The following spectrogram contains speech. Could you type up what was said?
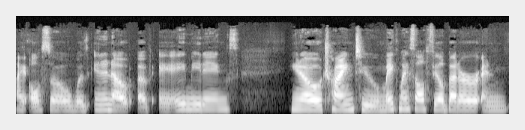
I also was in and out of AA meetings, you know, trying to make myself feel better and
